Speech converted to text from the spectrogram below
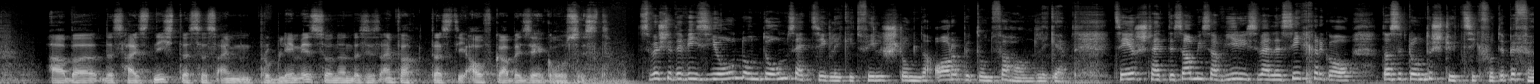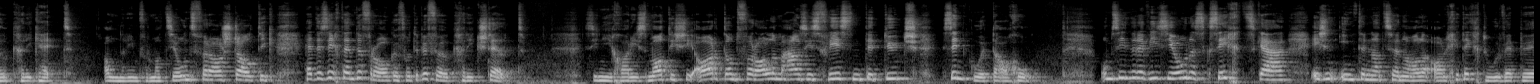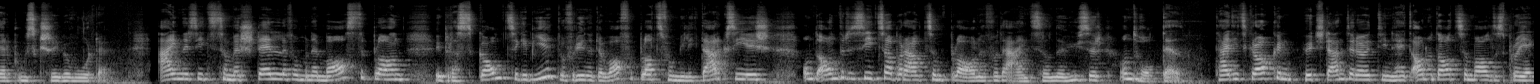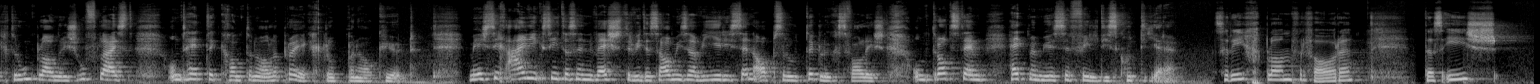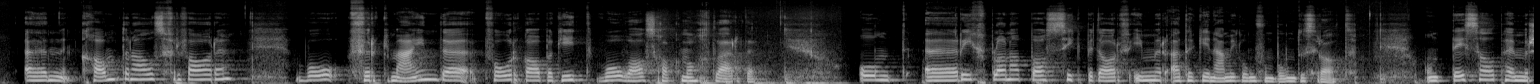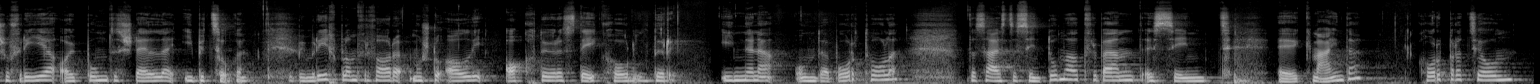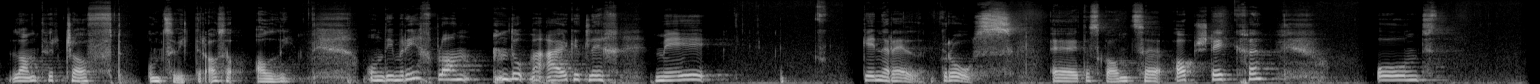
aber das heißt nicht, dass es ein Problem ist, sondern das ist einfach, dass die Aufgabe sehr groß ist. Zwischen der Vision und der Umsetzung liegen viele Stunden Arbeit und Verhandlungen. Zuerst wollte Sami Saviris sicher gehen, dass er die Unterstützung der Bevölkerung hat. An einer Informationsveranstaltung hat er sich dann den Fragen der Bevölkerung gestellt. Seine charismatische Art und vor allem auch sein fließende Deutsch sind gut angekommen. Um seiner Vision ein Gesicht zu geben, ist ein internationaler Architekturwettbewerb ausgeschrieben worden. Einerseits zum Erstellen von einem Masterplan über das ganze Gebiet, wo früher der Waffenplatz vom Militär war, und andererseits aber auch zum Planen der einzelnen Häuser und Hotels. Heidi Kraken, heute Ständerätin, hat auch noch dazu mal das Projekt raumplanerisch aufgeleistet und hat die kantonalen Projektgruppen angehört. Man ist sich einig, dass ein Investor wie der Sami Saviris ein absoluter Glücksfall ist. Und trotzdem hat man viel diskutieren. Das Richtplanverfahren, das ist ein kantonales Verfahren, wo für Gemeinden Vorgaben gibt, wo was gemacht werden kann. Und eine Richtplananpassung bedarf immer an der Genehmigung vom Bundesrat. Und deshalb haben wir schon früher auch die Bundesstellen einbezogen. Beim Richtplanverfahren musst du alle Akteure, Stakeholder innen und an Bord holen. Das heißt, es sind Umweltverbände, es sind äh, Gemeinden, Kooperation, Landwirtschaft und so weiter. Also alle. Und im Richtplan tut man eigentlich mehr generell gross äh, das Ganze abstecken. Und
